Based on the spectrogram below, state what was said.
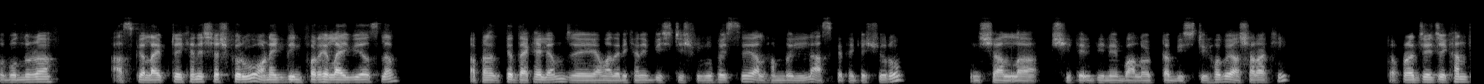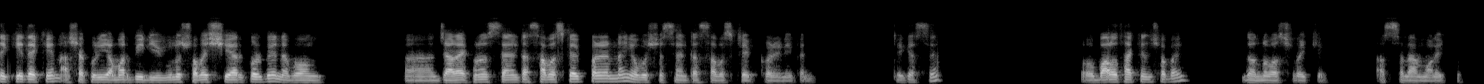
তো বন্ধুরা, আজকে লাইভটা এখানে শেষ করব। অনেকদিন পরে লাইভে আসলাম। আপনাদেরকে দেখাইলাম যে আমাদের এখানে বৃষ্টি শুরু হয়েছে আলহামদুলিল্লাহ আজকে থেকে শুরু। ইনশাআল্লাহ শীতের দিনে ভালো একটা বৃষ্টি হবে আশা রাখি। তো আপনারা যে যেখান থেকে দেখেন, আশা করি আমার ভিডিওগুলো সবাই শেয়ার করবেন এবং যারা এখনও চ্যানেলটা সাবস্ক্রাইব করেন নাই, অবশ্যই চ্যানেলটা সাবস্ক্রাইব করে নেবেন ঠিক আছে? ও ভালো থাকেন সবাই। ধন্যবাদ সবাইকে। আসসালামু আলাইকুম।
